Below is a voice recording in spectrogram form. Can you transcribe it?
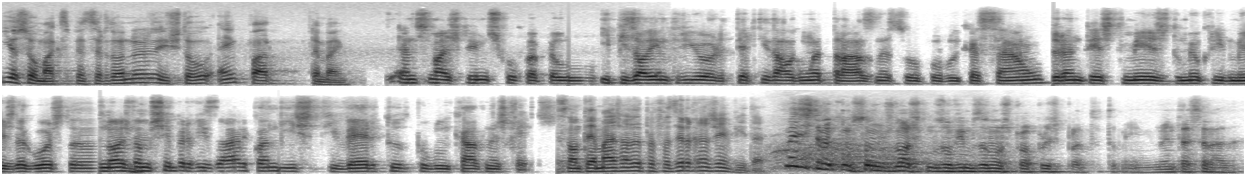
E eu sou o Max Spencer Donner e estou em Faro também. Antes de mais, pedimos desculpa pelo episódio anterior ter tido algum atraso na sua publicação. Durante este mês, do meu querido mês de agosto, nós vamos sempre avisar quando isto estiver tudo publicado nas redes. Se não tem mais nada para fazer, arranjem vida. Mas isto também, como somos nós que nos ouvimos a nós próprios, pronto, também não interessa nada.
